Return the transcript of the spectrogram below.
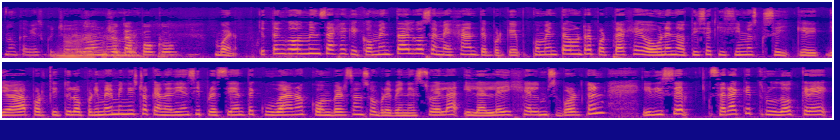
nunca había escuchado. No, ese No, yo tampoco. Bueno, yo tengo un mensaje que comenta algo semejante, porque comenta un reportaje o una noticia que hicimos que, se- que llevaba por título Primer ministro canadiense y presidente cubano conversan sobre Venezuela y la ley Helms-Burton y dice, ¿será que Trudeau cree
